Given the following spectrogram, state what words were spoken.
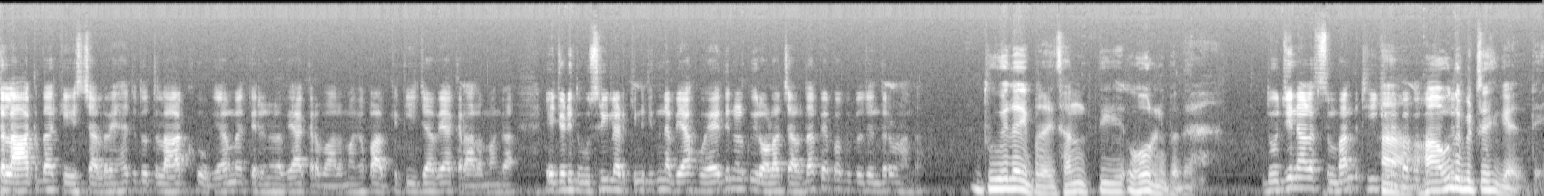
ਤਲਾਕ ਦਾ ਕੇਸ ਚੱਲ ਰਿਹਾ ਹੈ ਜਦੋਂ ਤਲਾਕ ਹੋ ਗਿਆ ਮੈਂ ਤੇਰੇ ਨਾਲ ਵਿਆਹ ਕਰਵਾ ਲਵਾਂਗਾ ਭਾਵ ਕਿ ਤੀਜਾ ਵਿਆਹ ਕਰਾ ਲਵਾਂਗਾ। ਇਹ ਜਿਹੜੀ ਦੂਸਰੀ ਲੜਕੀ ਨੇ ਜਿਹਦੇ ਨਾਲ ਵਿਆਹ ਹੋਇਆ ਇਹਦੇ ਨਾਲ ਕੋਈ ਰੌਲਾ ਚੱਲਦਾ ਪਿਆ ਬਾਬੇ ਬਲਜਿੰਦਰ ਹੋਣਾ ਦਾ? ਦੂਏ ਦਾ ਹੀ ਪਤਾ ਸੀ, ਸਾਨੂੰ ਤੀ ਹੋਰ ਨਹੀਂ ਪਤਾ। ਦੂਜੇ ਨਾਲ ਸੰਬੰਧ ਠੀਕ ਨੇ ਹਾਂ ਬਾਬਾ ਹਾਂ ਉਹਦੇ ਵਿੱਚ ਹੀ ਗਏ ਤੇ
